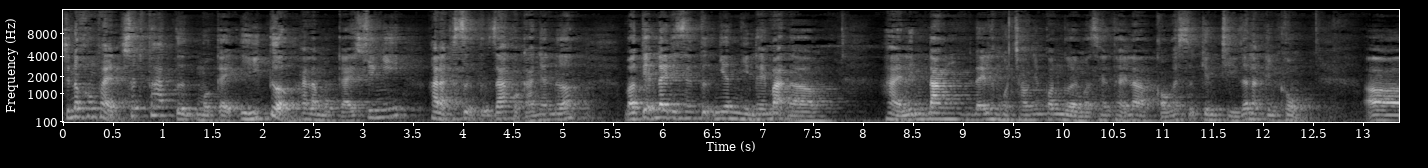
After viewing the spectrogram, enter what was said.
Chứ nó không phải xuất phát từ một cái ý tưởng hay là một cái suy nghĩ hay là cái sự tự giác của cá nhân nữa. Và tiện đây thì sẽ tự nhiên nhìn thấy bạn uh, Hải Linh Đăng đấy là một trong những con người mà sen thấy là có cái sự kiên trì rất là kinh khủng. À,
